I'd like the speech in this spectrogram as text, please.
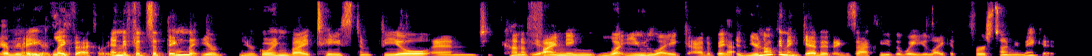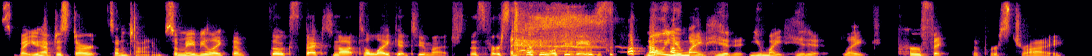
Everybody Right? Like- exactly. And if it's a thing that you're you're going by taste and feel and kind of Yeah. finding what you like out of it, Yeah. you're not going to get it exactly the way you like it the first time you make it. But you have to start sometime. So maybe like the So expect not to like it too much this first time, ladies. no, you might hit it. You might hit it like perfect the first try.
